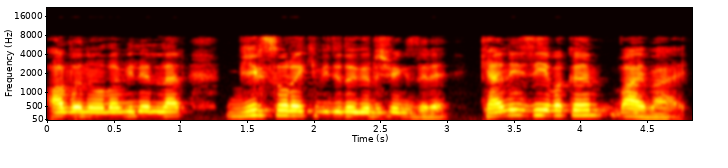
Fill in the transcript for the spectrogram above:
abone olabilirler. Bir sonraki videoda görüşmek üzere. Kendinize iyi bakın. Bay bay.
